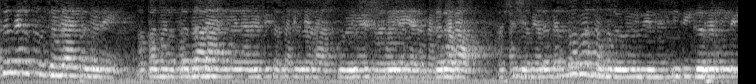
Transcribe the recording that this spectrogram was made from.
अत्यंत सुजाणपणे आपण मतदान येणाऱ्या वीस तारखेला सुरेश खाडे करा. अशी मी सर्वांना मनोरंजन विनंती करते.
